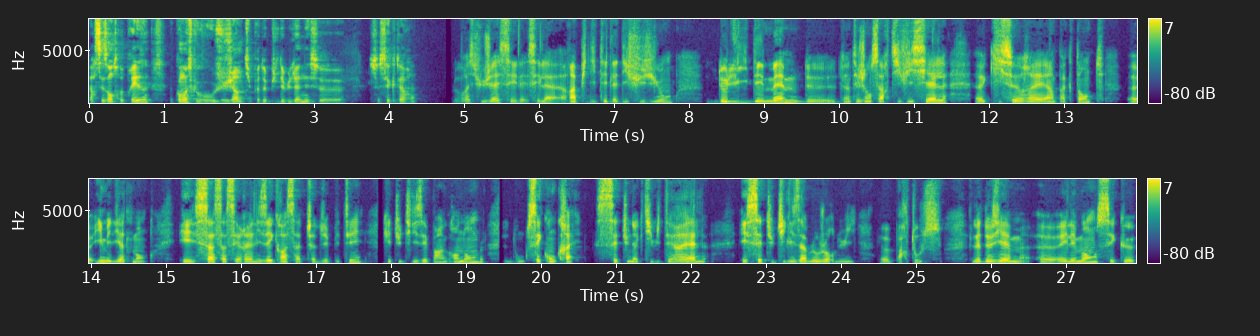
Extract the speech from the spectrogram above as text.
vers ces entreprises. Comment est-ce que vous jugez un petit peu depuis le début de l'année ce, secteur? Le vrai sujet, c'est la rapidité de la diffusion de l'idée même de l'intelligence artificielle, qui serait impactante, immédiatement et ça, ça s'est réalisé grâce à ChatGPT, qui est utilisé par un grand nombre. Donc c'est concret, c'est une activité réelle et c'est utilisable aujourd'hui, par tous. Le deuxième élément, c'est que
